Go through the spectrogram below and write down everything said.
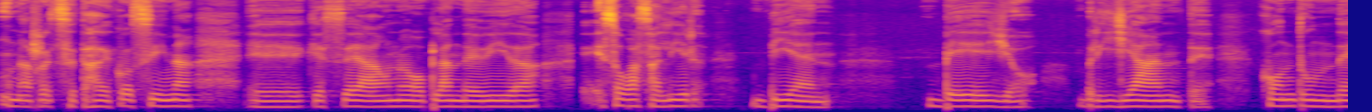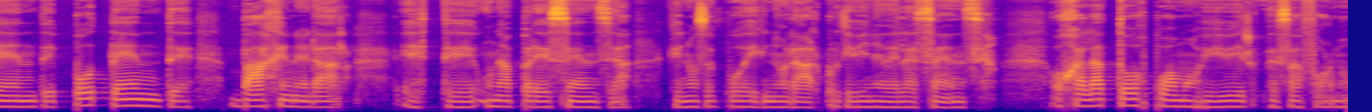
una receta de cocina, eh, que sea un nuevo plan de vida, eso va a salir bien, bello, brillante, contundente, potente, va a generar este, una presencia que no se puede ignorar porque viene de la esencia. Ojalá todos podamos vivir de esa forma,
